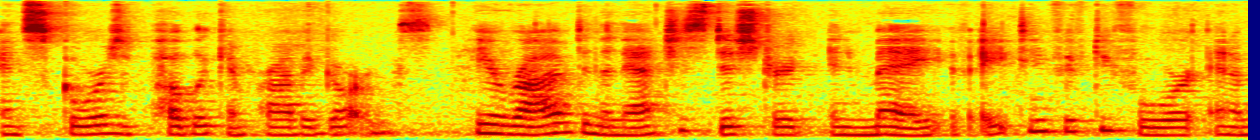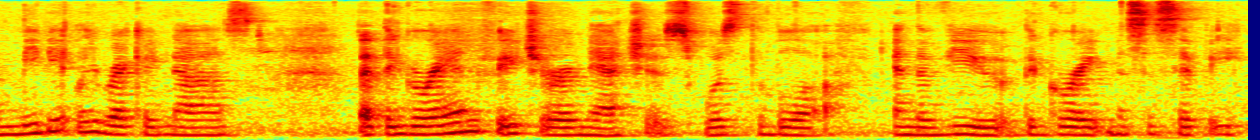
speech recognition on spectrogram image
and scores of public and private gardens. He arrived in the Natchez district in May of 1854 and immediately recognized that the grand feature of Natchez was the bluff and the view of the great Mississippi.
